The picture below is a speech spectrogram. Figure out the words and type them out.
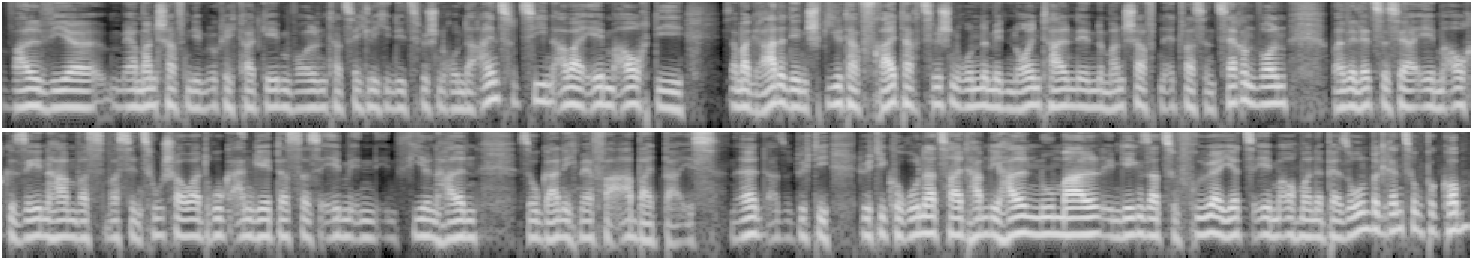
weil wir mehr Mannschaften die Möglichkeit geben wollen, tatsächlich in die Zwischenrunde einzuziehen, aber eben auch die, ich sag mal, gerade den Spieltag Freitag Zwischenrunde mit neun teilnehmenden Mannschaften etwas entzerren wollen, weil wir letztes Jahr eben auch gesehen haben, was, was den Zuschauerdruck angeht, dass das eben in, in vielen Hallen so gar nicht mehr verarbeitbar ist. Ne? Also durch die, durch die Corona-Zeit haben die Hallen nun mal im Gegensatz zu früher jetzt eben auch mal eine Personenbegrenzung bekommen,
